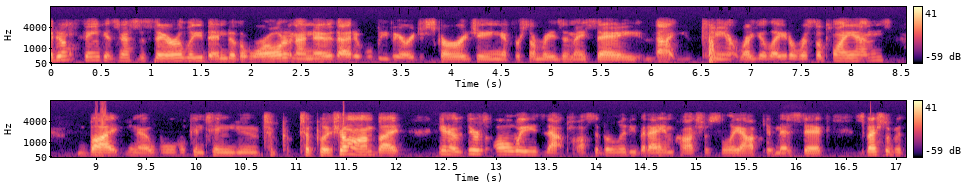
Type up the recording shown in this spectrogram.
I don't think it's necessarily the end of the world. And I know that it will be very discouraging if for some reason they say that you can't regulate ERISA plans. But, you know, we'll, we'll continue to, to push on. But, you know, there's always that possibility. But I am cautiously optimistic, especially with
